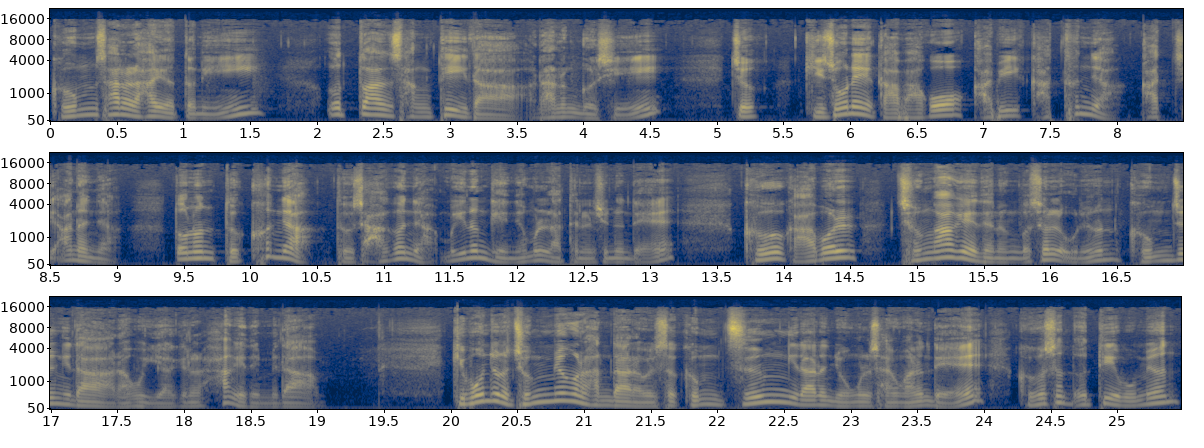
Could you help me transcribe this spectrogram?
검사를 하였더니 어떠한 상태이다라는 것이 즉 기존의 값하고 값이 같느냐 같지 않느냐 또는 더 크냐 더 작으냐 뭐 이런 개념을 나타낼 수 있는데 그 값을 정하게 되는 것을 우리는 검증이다 라고 이야기를 하게 됩니다. 기본적으로 증명을 한다라고 해서 검증이라는 용어를 사용하는데 그것은 어떻게 보면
